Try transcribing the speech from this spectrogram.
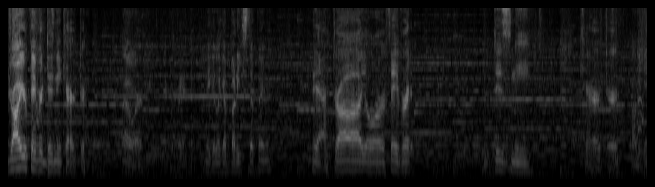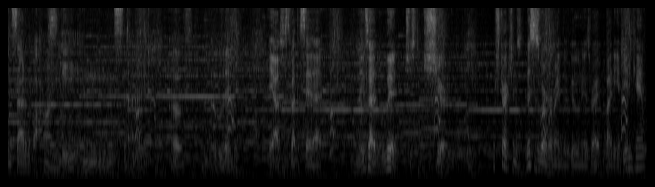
Draw your favorite Disney character. That'll work. Make it- like a buddy-step thing. Yeah, draw your favorite Disney character On the inside of the box. on the inside of the lid. Yeah, I was just about to say that. On the inside of the lid, just to be sure. Which directions? This is where Mermaid Lagoon is, right? By the Indian camp?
